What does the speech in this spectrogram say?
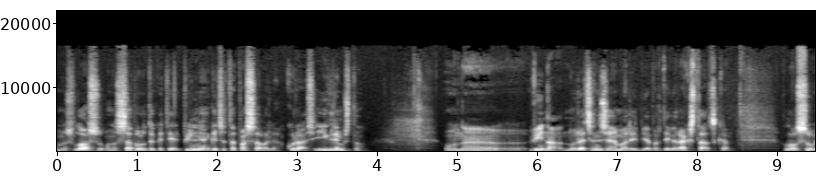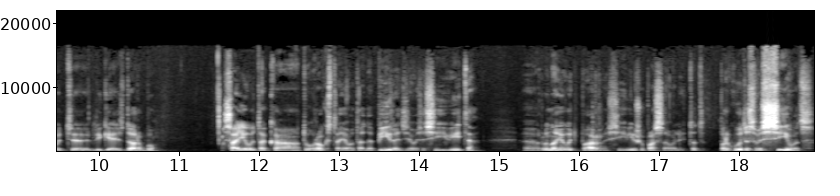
Un es lasu, un es saprotu, ka tie ir pilnīgi cita pasaule, kurā es iegrimstu. Un uh, vienā no recenzijām arī bija par tevi rakstīts, ka lasot uh, Ligējas darbu, sajūta, ka to raksta jau tāda pieredzējusi sīvīte, runājot par sīvīšu pasauli. Tad par ko tas viss sīvats?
